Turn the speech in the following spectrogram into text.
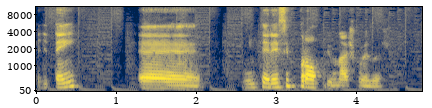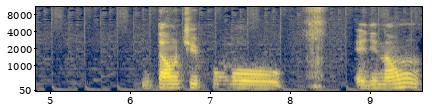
ele tem é, um interesse próprio nas coisas. Então, tipo, ele não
